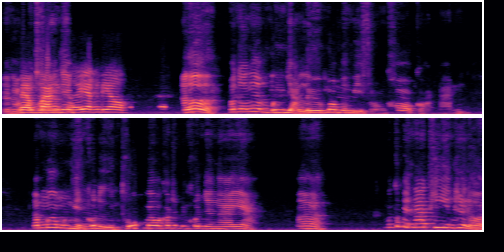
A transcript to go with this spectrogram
นะครับแบบฟังเฉยอย่างเดียว เออเพราะฉะนั้นมึงอย่าลืมว่ามันมีสองข้อก่อนนั้น แล้วเมื่อมึงเห็นคนอื่นทุกข์ไม่ว่าเขาจะเป็นคนยังไงอะเออ มันก็เป็นหน้าที่ไม่ใช่เหรอ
